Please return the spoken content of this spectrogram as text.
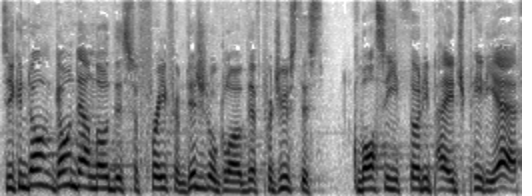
So you can go and download this for free from Digital Globe. They've produced this glossy 30 page PDF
